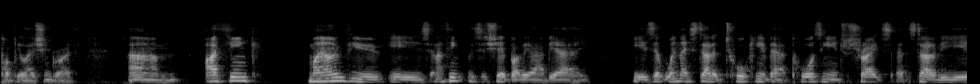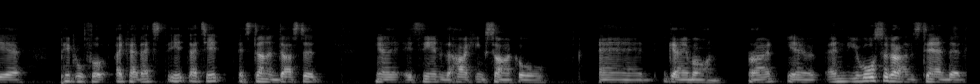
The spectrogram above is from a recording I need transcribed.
population growth. Um, I think my own view is, and I think this is shared by the RBA, is that when they started talking about pausing interest rates at the start of the year, people thought, okay, that's it, that's it, it's done and dusted. You know, it's the end of the hiking cycle, and game on, right? You know, and you've also got to understand that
